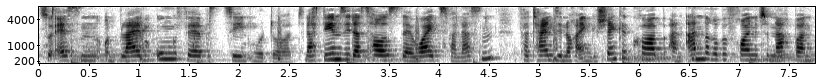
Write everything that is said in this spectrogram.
zu essen und bleiben ungefähr bis 10 Uhr dort. Nachdem sie das Haus der Whites verlassen, verteilen sie noch einen Geschenkekorb an andere befreundete Nachbarn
